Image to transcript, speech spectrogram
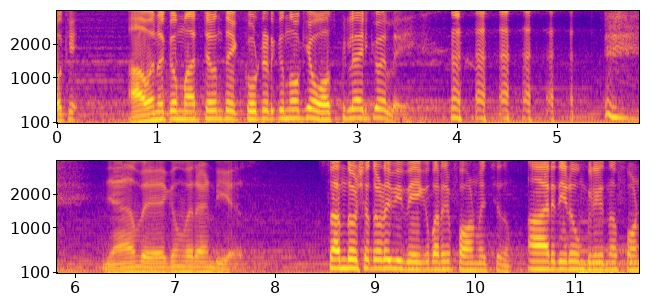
ഓക്കെ. അവനൊക്കെ മാറ്റവൻ തെക്കോട്ട് എടുക്കുന്ന നോക്കി ഹോസ്പിറ്റലായിരിക്കും അല്ലേ ഞാൻ വേഗം വരാണ്ടിയാർ സന്തോഷത്തോടെ വിവേക് പറഞ്ഞ് ഫോൺ വെച്ചതും ആരതിയുടെ മുമ്പിലിരുന്ന ഫോൺ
